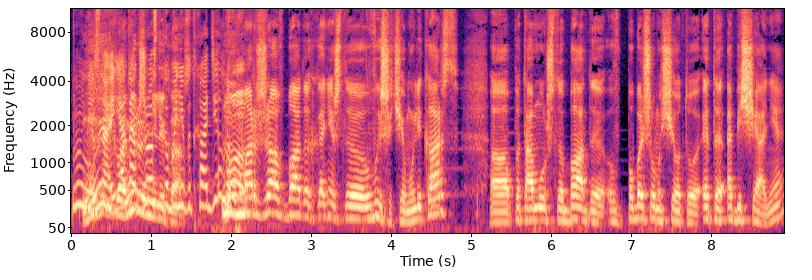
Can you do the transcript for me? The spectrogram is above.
Ну, не Ну, знаю, я так не жестко бы не подходила. Но но- маржа в БАДах, конечно, выше, чем у лекарств, а, потому что БАДы, по большому счету, это обещание.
